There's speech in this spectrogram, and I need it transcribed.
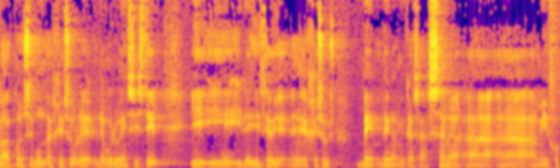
va con segunda Jesús, le, vuelve a insistir y, le dice, oye, eh, Jesús, ven, ven a mi casa, sana a, mi hijo.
